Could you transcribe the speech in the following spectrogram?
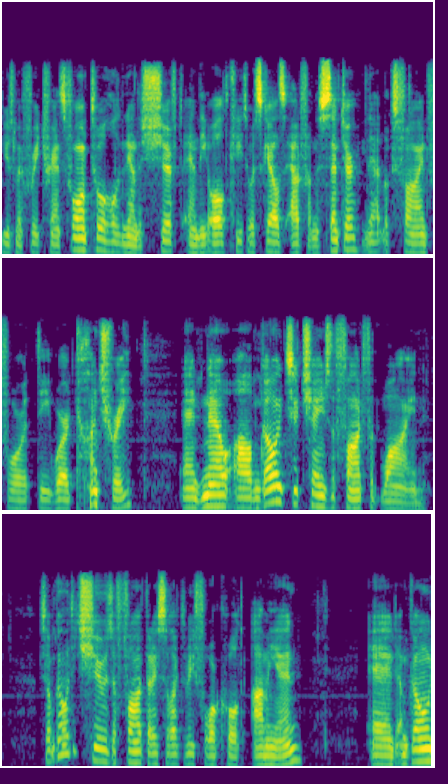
use my free transform tool, holding down the shift and the alt key so it scales out from the center. That looks fine for the word country. And now I'm going to change the font for wine. So I'm going to choose a font that I selected before called Amienne. And I'm going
